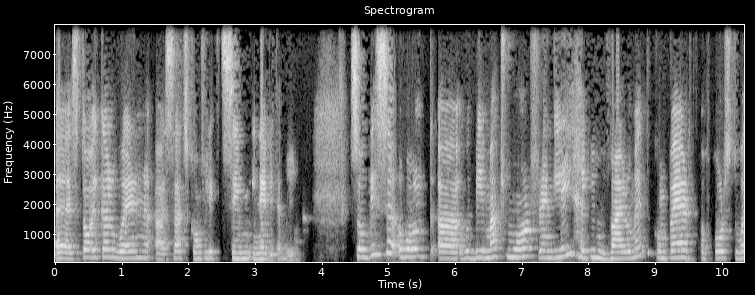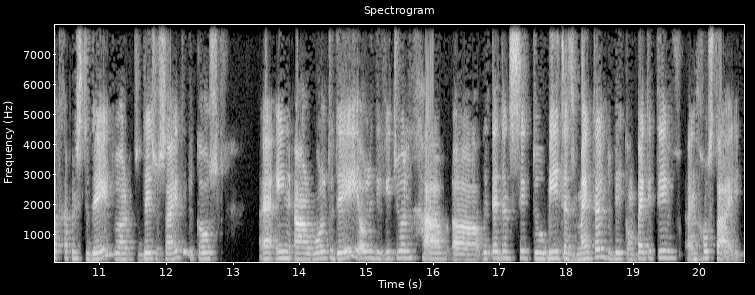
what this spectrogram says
uh, stoical when such conflicts seem inevitable. So this uh, world uh, would be much more friendly, helping environment compared, of course, to what happens today, to our today's society, because uh, in our world today, all individuals have uh, the tendency to be judgmental, to be competitive and hostile.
